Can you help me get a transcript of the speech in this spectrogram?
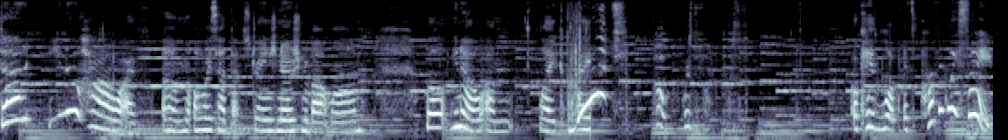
Dad, you know how I've, um, always had that strange notion about Mom? Well, you know, um, like, What? Oh, where's the phone? Where's the phone? Okay, look, it's perfectly safe.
